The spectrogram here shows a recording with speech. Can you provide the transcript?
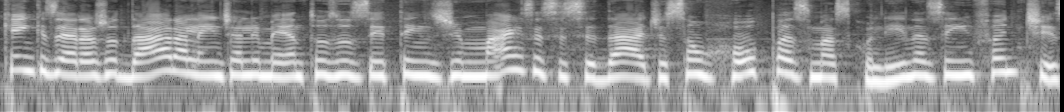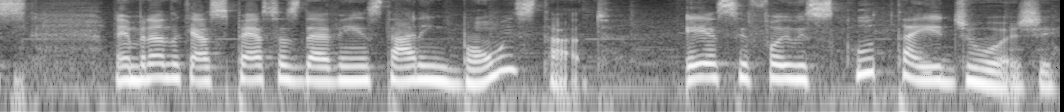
Quem quiser ajudar, além de alimentos, os itens de mais necessidade são roupas masculinas e infantis. Lembrando que as peças devem estar em bom estado. Esse foi o Escuta Aí de hoje.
